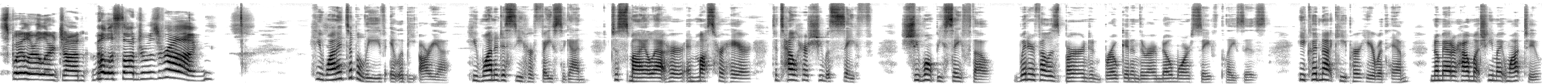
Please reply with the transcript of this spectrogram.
Spoiler alert, Jon, Melisandre was wrong! He wanted to believe it would be Arya. He wanted to see her face again, to smile at her and muss her hair, to tell her she was safe. She won't be safe, though. Winterfell is burned and broken, and there are no more safe places. He could not keep her here with him, no matter how much he might want to.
